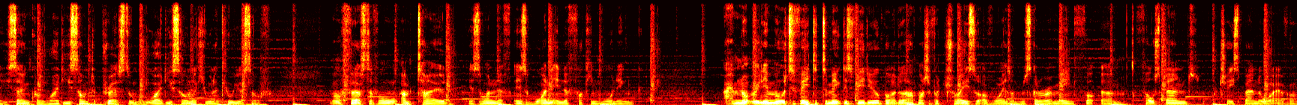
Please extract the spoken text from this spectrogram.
Hey Sanquo, why do you sound depressed? Why do you sound like you want to kill yourself? Well, first of all, I'm tired. It's one the, it's one in the fucking morning. I'm not really motivated to make this video, but I don't have much of a choice, so otherwise I'm just gonna remain um, false banned, chase banned, or whatever.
